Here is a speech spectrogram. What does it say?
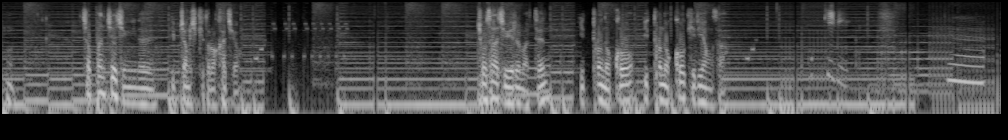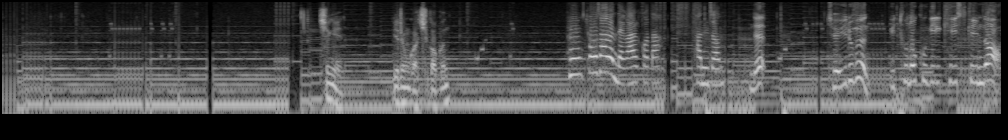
음, 첫 번째 증인을 입정시키도록 하죠. 조사 지휘를 맡은 이토노코 이토노코 기리 형사. 끼리. 음, 증인 이름과 직업은 흠, 형사는 내가 할 거다. 반전. 네. 제 이름은 이토노코 기리 케이스케입니다.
